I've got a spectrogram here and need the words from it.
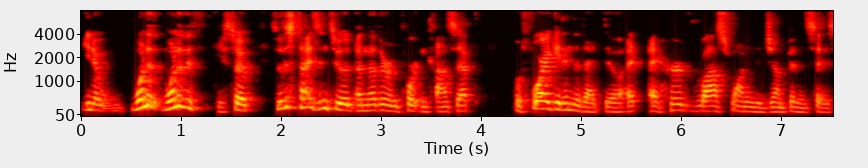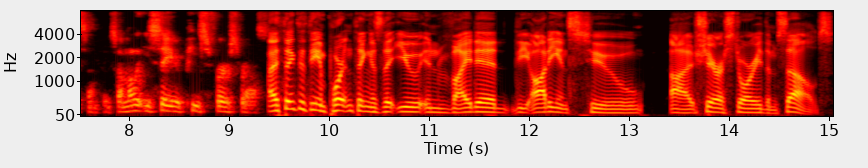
you know, one of one of the so so this ties into another important concept. Before I get into that, though, I, I, heard Ross wanting to jump in and say something, so I'm gonna let you say your piece first, Ross. I think that the important thing is that you invited the audience to uh, share a story themselves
